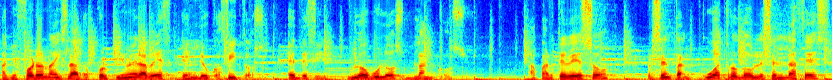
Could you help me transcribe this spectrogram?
a que fueron aislados por primera vez en leucocitos, es decir, glóbulos blancos. Aparte de eso, presentan cuatro dobles enlaces,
